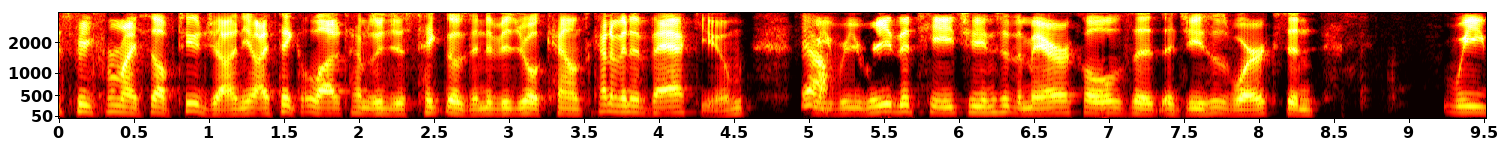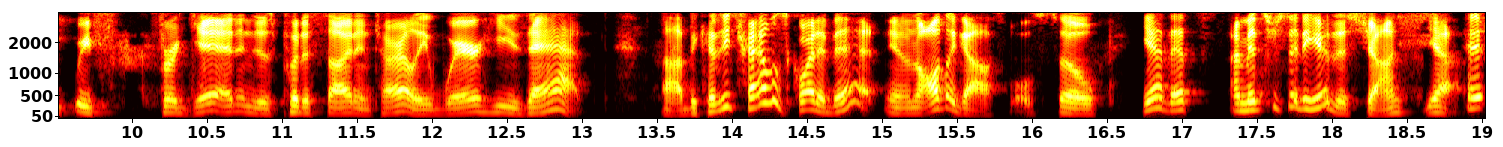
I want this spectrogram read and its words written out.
speak for myself too, John. You know, I think a lot of times we just take those individual accounts kind of in a vacuum. yeah, We, we read the teachings and the miracles that, that Jesus works, and we we forget and just put aside entirely where he's at uh, because he travels quite a bit in all the Gospels. So yeah, that's I'm interested to hear this, John. Yeah, And,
